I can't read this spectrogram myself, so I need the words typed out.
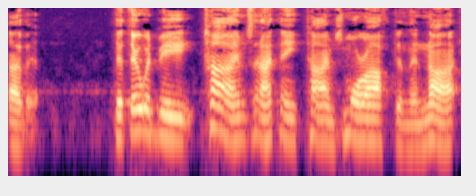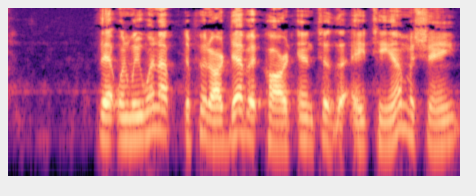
of it that there would be times, and I think times more often than not, that when we went up to put our debit card into the ATM machine,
